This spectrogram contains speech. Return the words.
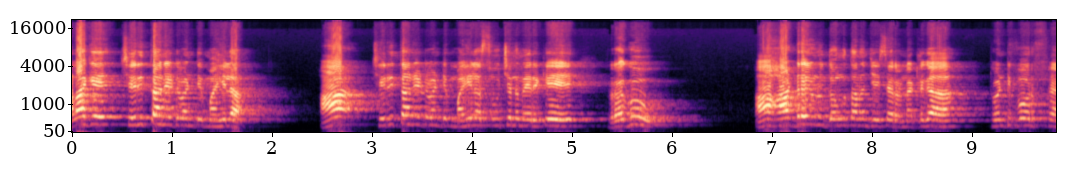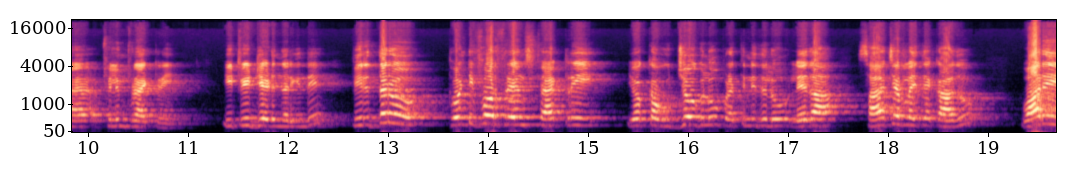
అలాగే చరిత అనేటువంటి మహిళ ఆ చరిత అనేటువంటి మహిళ సూచన మేరకే రఘు ఆ హార్డ్ డ్రైవ్ను దొంగతనం చేశారన్నట్లుగా ట్వంటీ ఫోర్ ఫిలిం ఫ్యాక్టరీ ఈ ట్వీట్ చేయడం జరిగింది. వీరిద్దరూ ట్వంటీ ఫోర్ ఫ్రేమ్స్ ఫ్యాక్టరీ యొక్క ఉద్యోగులు ప్రతినిధులు లేదా సహచరులు అయితే కాదు వారి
